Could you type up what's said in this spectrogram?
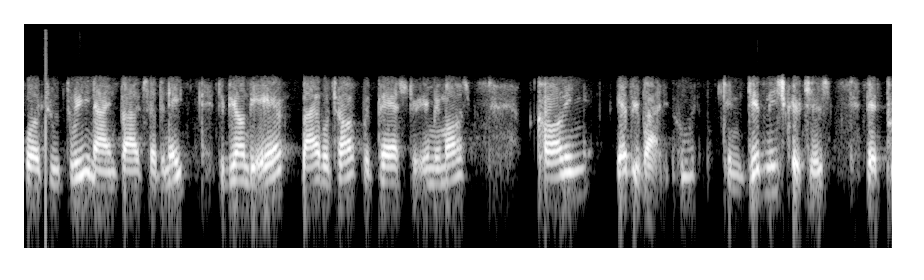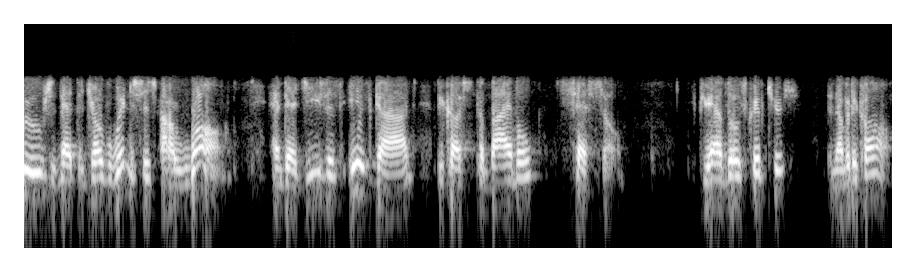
866-423-9578, to be on the air, Bible Talk with Pastor Emery Moss, calling everybody who can give me scriptures that proves that the Jehovah Witnesses are wrong and that Jesus is God because the Bible says so. If you have those scriptures, the number to call,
